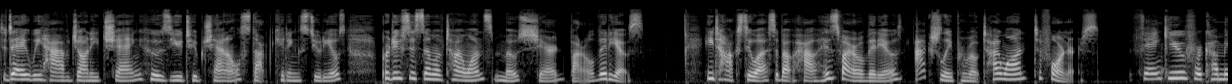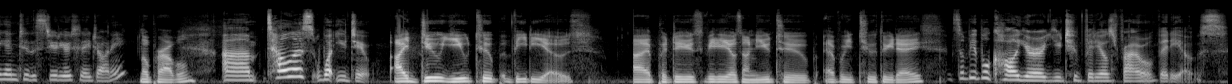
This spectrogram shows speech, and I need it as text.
Today we have Johnny Chang, whose YouTube channel, Stop Kidding Studios, produces some of Taiwan's most shared viral videos. He talks to us about how his viral videos actually promote Taiwan to foreigners. Thank you for coming into the studio today, Johnny. No problem. Um, tell us what you do. I do YouTube videos. I produce videos on YouTube every two, three days. Some people call your YouTube videos viral videos.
